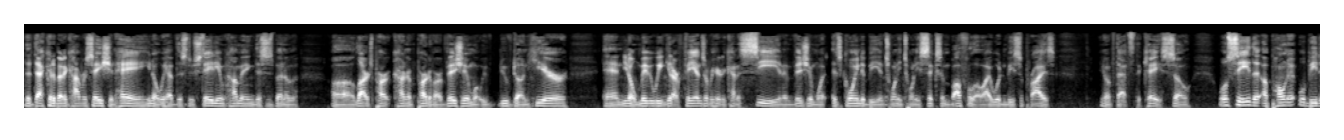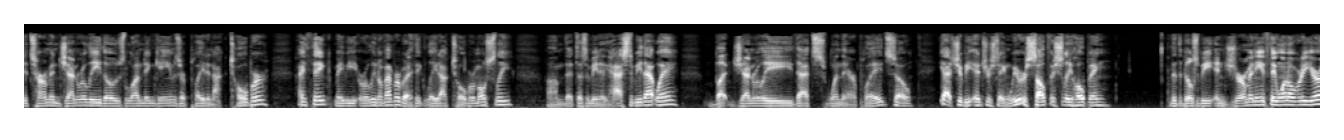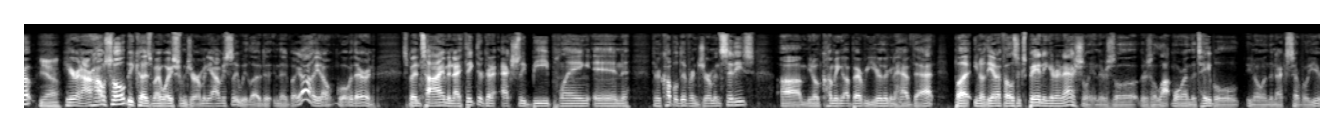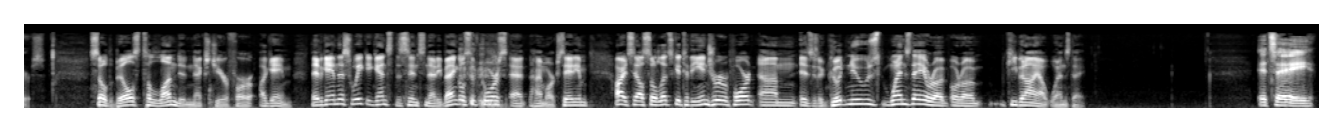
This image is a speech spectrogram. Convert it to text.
that that could have been a conversation. Hey, you know, we have this new stadium coming. This has been a, a large part, kind of part of our vision, what we've you've done here, and you know, maybe we can get our fans over here to kind of see and envision what it's going to be in 2026 in Buffalo. I wouldn't be surprised, you know, if that's the case. So we'll see. The opponent will be determined. Generally, those London games are played in October. I think maybe early November, but I think late October mostly. Um, that doesn't mean it has to be that way, but generally that's when they are played. So yeah, it should be interesting. We were selfishly hoping that the Bills would be in Germany if they went over to Europe. Yeah. Here in our household, because my wife's from Germany, obviously, we loved it. And they'd be like, oh, you know, go over there and spend time. And I think they're going to actually be playing in, there are a couple different German cities. Um, you know, coming up every year, they're going to have that. But, you know, the NFL is expanding internationally, and there's a, there's a lot more on the table, you know, in the next several years. So the Bills to London next year for a game. They have a game this week against the Cincinnati Bengals, of course, at Highmark Stadium. All right, Sal. So let's get to the injury report. Um, is it a good news Wednesday or a or a keep an eye out Wednesday? It's a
